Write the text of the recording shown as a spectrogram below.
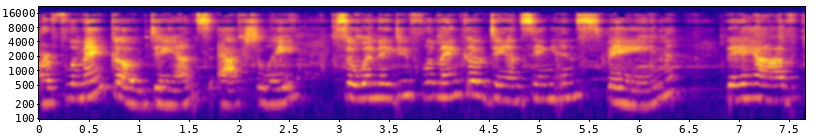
our flamenco dance, actually. So when they do flamenco dancing in Spain, they have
